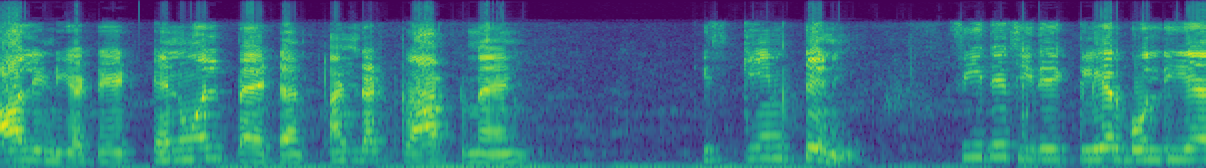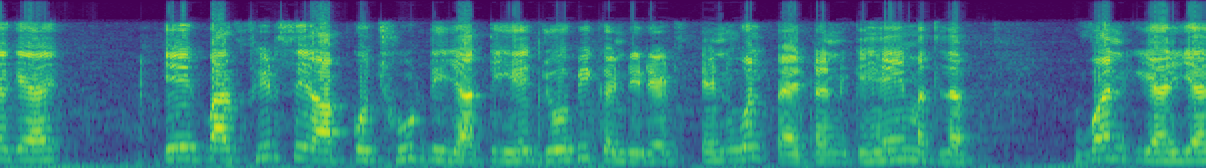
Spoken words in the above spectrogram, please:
all India trade annual pattern under craftsman scheme training सीधे सीधे क्लियर बोल दिया गया है। एक बार फिर से आपको छूट दी जाती है। जो भी कैंडिडेट्स एनुअल पैटर्न के हैं मतलब वन ईयर या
